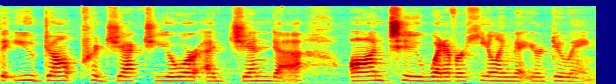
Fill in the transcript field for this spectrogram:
that you don't project your agenda onto whatever healing that you're doing.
